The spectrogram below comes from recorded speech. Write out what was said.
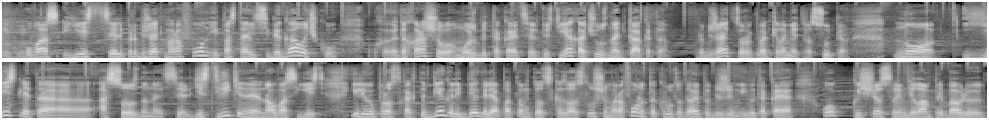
Угу. У вас есть цель пробежать марафон и поставить себе галочку. Это хорошо, может быть такая цель. То есть я хочу знать, как это. Пробежать 42 километра, супер. Но есть ли это э, осознанная цель? Действительно ли она у вас есть? Или вы просто как-то бегали, бегали, а потом кто-то сказал, слушай, марафон это круто, давай побежим. И вы такая, о, еще своим делам прибавлю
